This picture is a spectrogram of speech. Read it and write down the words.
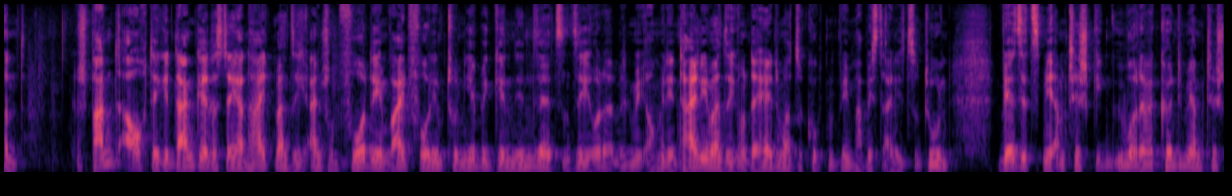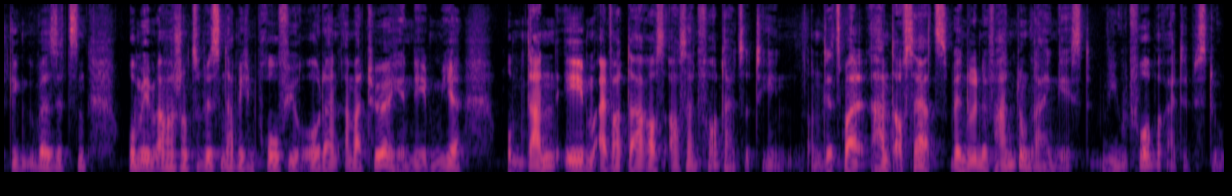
Und spannend auch der Gedanke, dass der Jan Heidmann sich einen schon vor dem, weit vor dem Turnierbeginn hinsetzt und sich oder mit, auch mit den Teilnehmern sich unterhält, um mal zu gucken, mit wem habe ich es eigentlich zu tun. Wer sitzt mir am Tisch gegenüber oder wer könnte mir am Tisch gegenüber sitzen, um eben einfach schon zu wissen, habe ich einen Profi oder einen Amateur hier neben mir, um dann eben einfach daraus auch seinen Vorteil zu ziehen. Und jetzt mal Hand aufs Herz, wenn du in eine Verhandlung reingehst, wie gut vorbereitet bist du?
